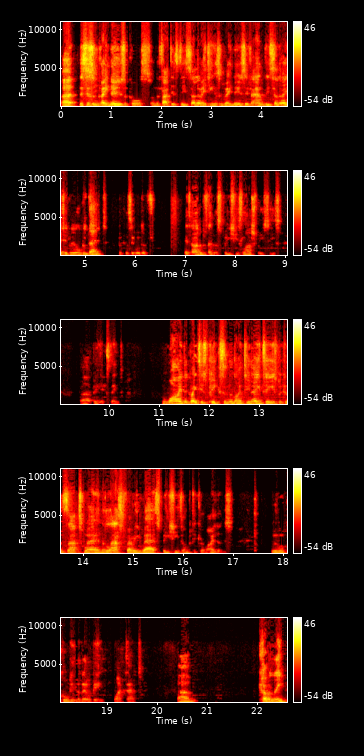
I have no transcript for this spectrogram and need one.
Uh, this isn't great news, of course, and the fact it's decelerating isn't great news. If it hadn't decelerated, we'd all be dead because it would have hit 100% of species, large species, uh, being extinct. Why the greatest peaks in the 1980s? Because that's where, in the last very rare species on particular islands, we were recording that they were being wiped out. Um, currently,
